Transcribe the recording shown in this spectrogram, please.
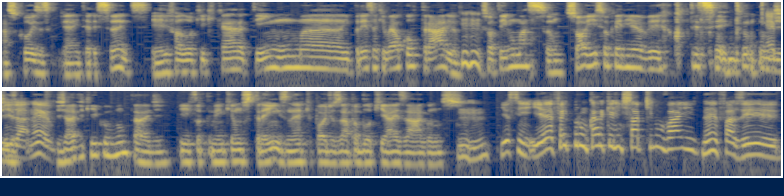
as coisas é, interessantes. Ele falou aqui que, cara, tem uma empresa que vai ao contrário, que só tem uma ação. Só isso eu queria ver acontecendo. Um é dia. bizarro, né? Já fiquei com vontade. E falou também que uns trens, né, que pode usar para bloquear hexágonos. Uhum. E assim, e é feito por um cara que a gente sabe que não vai, né, fazer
